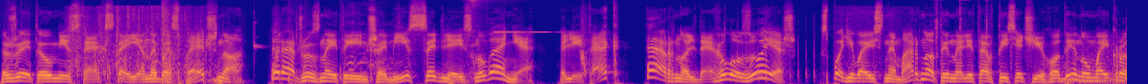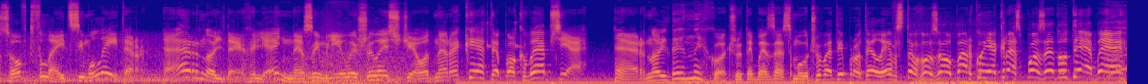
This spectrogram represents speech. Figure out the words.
Жити у містах стає небезпечно. Раджу знайти інше місце для існування. Літак? Арнольде, глузуєш? Сподіваюсь, немарно ти налітав тисячі годин у Microsoft Flight Simulator. Арнольде, глянь, на землі лишилась ще одна ракета, поквапся. Арнольде, не хочу тебе засмучувати, проте лев з того зоопарку якраз позаду тебе.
